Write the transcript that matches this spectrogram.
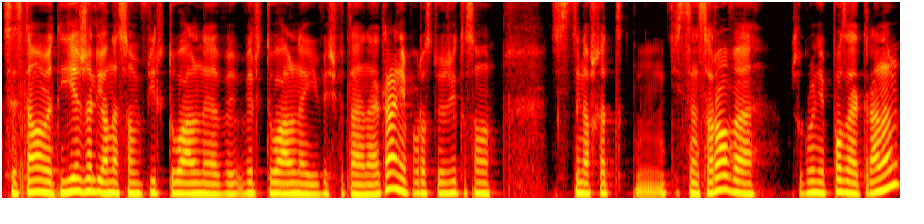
systemowych, jeżeli one są wirtualne, wy, wirtualne i wyświetlane na ekranie. Po prostu jeżeli to są przyciski na przykład mm, sensorowe, szczególnie poza ekranem,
